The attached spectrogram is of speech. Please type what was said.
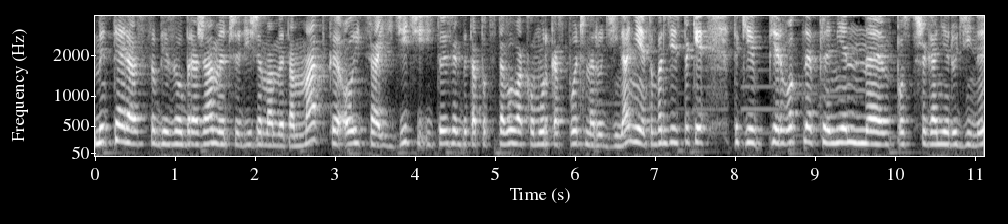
my teraz sobie wyobrażamy, czyli że mamy tam matkę, ojca, ich dzieci i to jest jakby ta podstawowa komórka społeczna, rodzina. Nie, to bardziej jest takie, takie pierwotne, plemienne postrzeganie rodziny.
